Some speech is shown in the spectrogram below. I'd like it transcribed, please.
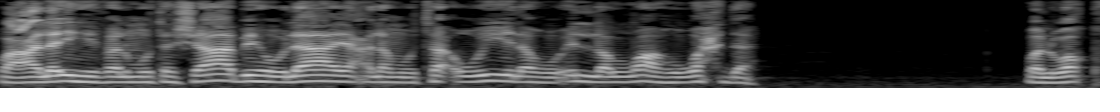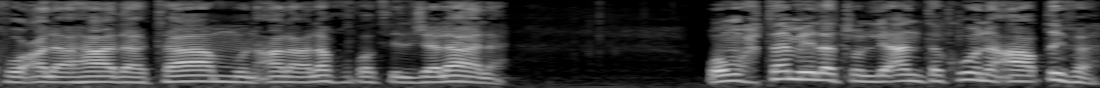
وعليه فالمتشابه لا يعلم تأويله إلا الله وحده. والوقف على هذا تام على لفظة الجلالة ومحتملة لأن تكون عاطفة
